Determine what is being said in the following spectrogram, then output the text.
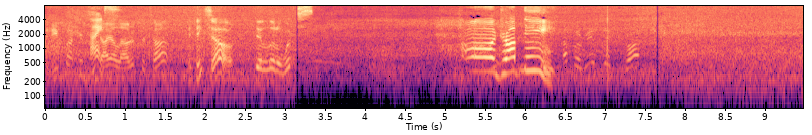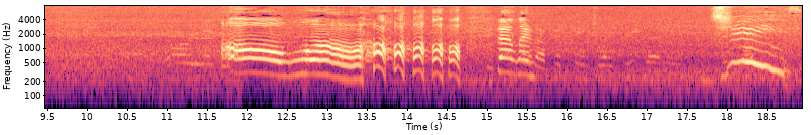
Did he fucking Nice. style out at the top? I think so. Did a little whips. Oh, drop knee! Oh, whoa! that landed. About 15, 20 feet, man. Jeez!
